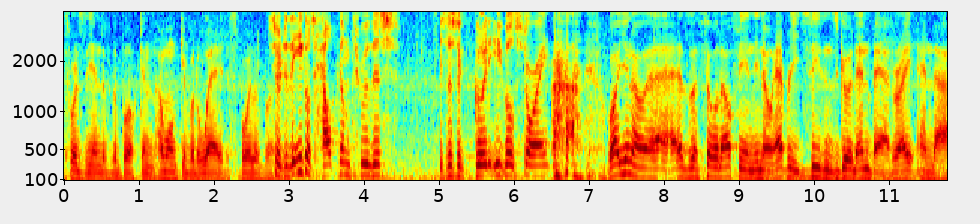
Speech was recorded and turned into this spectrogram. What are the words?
towards the end of the book, and I won't give it away, the spoiler book. So, do the Eagles help him through this is this a good Eagles story? well, you know, as a Philadelphian, you know, every season's good and bad, right? And uh,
